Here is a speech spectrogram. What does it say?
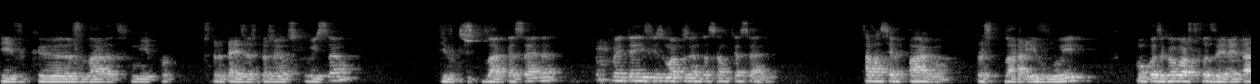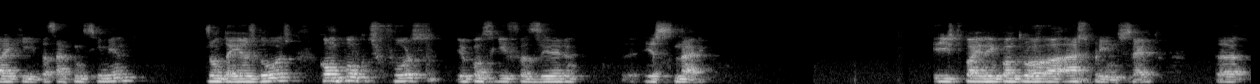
tive que ajudar a definir estratégias para a distribuição, tive que estudar Cassandra, aproveitei e fiz uma apresentação de Cassandra. Estava a ser pago para estudar e evoluir. Uma coisa que eu gosto de fazer é estar aqui e passar conhecimento. Juntei as duas. Com um pouco de esforço, eu consegui fazer este cenário. Isto vai de encontro às sprints, certo? Uh,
